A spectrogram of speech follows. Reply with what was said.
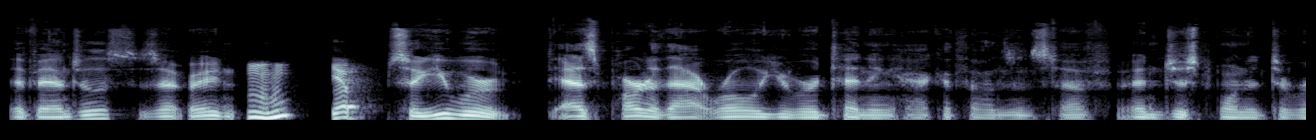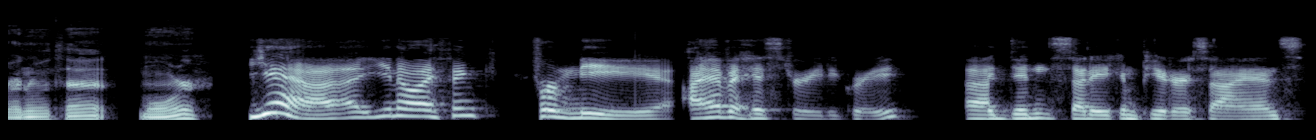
evangelist, is that right? Mm-hmm. Yep. So you were as part of that role, you were attending hackathons and stuff and just wanted to run with that more? Yeah, you know, I think for me, I have a history degree. I didn't study computer science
